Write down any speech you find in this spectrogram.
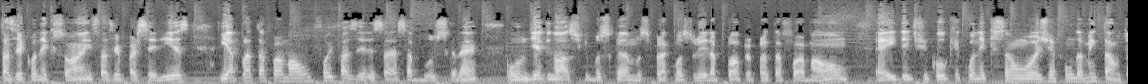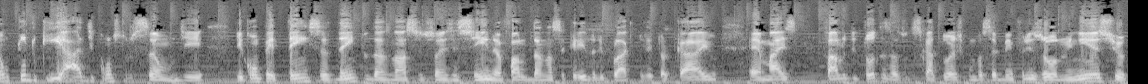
fazer conexões, fazer parcerias, e a plataforma 1 foi fazer essa, essa busca, né? Um diagnóstico que buscamos para construir a própria plataforma 1 é, identificou que a conexão hoje é fundamental. Então, tudo que há de construção, de, de competências dentro das nossas instituições de ensino, eu falo da nossa nossa querida de placa do Reitor Caio, é, mas falo de todas as outras 14, como você bem frisou no início,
